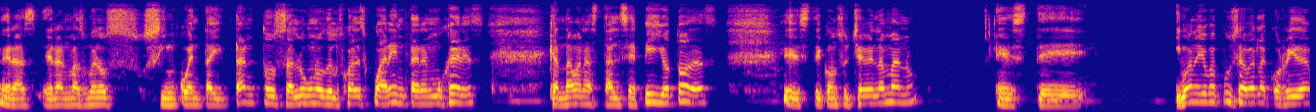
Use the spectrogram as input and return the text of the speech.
eran más o menos cincuenta y tantos alumnos, de los cuales cuarenta eran mujeres, que andaban hasta el cepillo todas, este, con su cheve en la mano. Este, y bueno, yo me puse a ver la corrida,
